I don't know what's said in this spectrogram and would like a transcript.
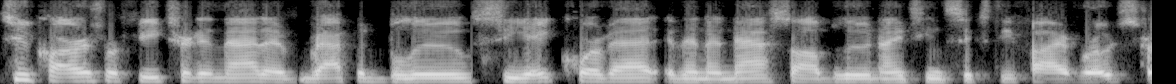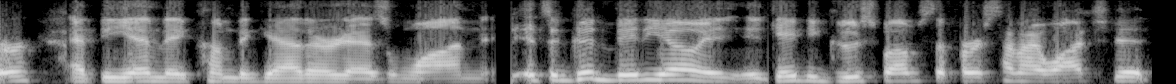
Two cars were featured in that a Rapid Blue C8 Corvette and then a Nassau Blue 1965 Roadster. At the end, they come together as one. It's a good video. It, it gave me goosebumps the first time I watched it.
